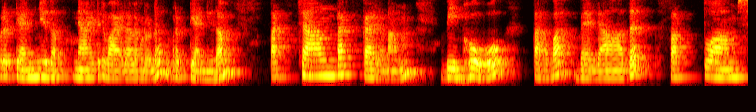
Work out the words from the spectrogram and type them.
വൃത്യന്യുതം നായിട്ടൊരു വായടാളം കൂടെ ഉണ്ട് വൃത്യന്യുതം തച്ചാന്തക്കരണം വിഭോ തവ ബലാത് സത്വാംശ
